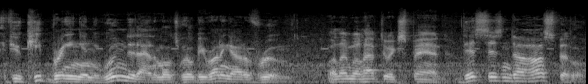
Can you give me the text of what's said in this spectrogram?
if you keep bringing in wounded animals, we'll be running out of room. Well, then we'll have to expand. This isn't a hospital,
